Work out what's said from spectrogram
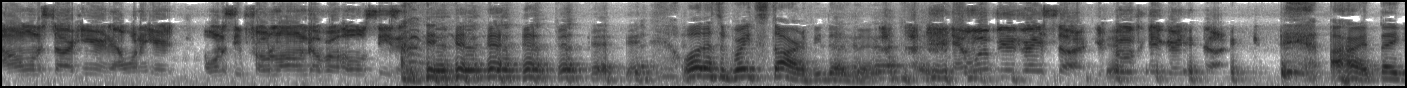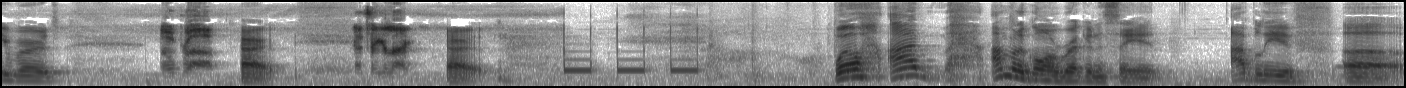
I don't want to start hearing it. I want to hear. I want to see prolonged over a whole season. well, that's a great start if he does that. it would be a great start. It would be a great start. All right, thank you, Virg. No problem. All right, I take it like. all right. Well, I'm I'm gonna go on record and say it. I believe uh,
